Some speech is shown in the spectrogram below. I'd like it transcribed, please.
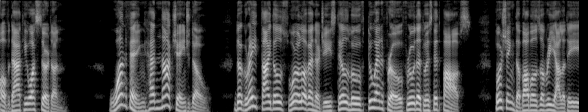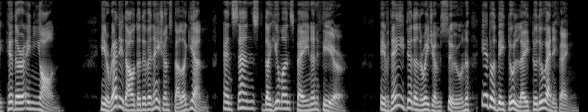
of that he was certain. One thing had not changed, though the great tidal swirl of energy still moved to and fro through the twisted paths, pushing the bubbles of reality hither and yon. He readied out the divination spell again, and sensed the human's pain and fear. If they didn't reach him soon, it would be too late to do anything.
